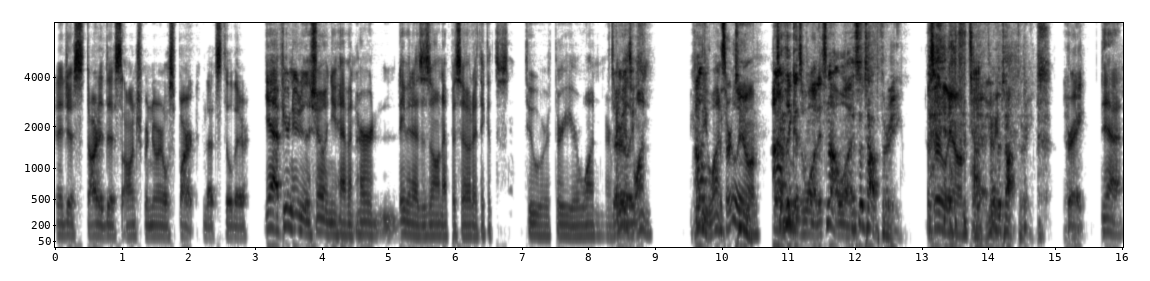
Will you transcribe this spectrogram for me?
And it just started this entrepreneurial spark that's still there. Yeah, if you're new to the show and you haven't heard, David has his own episode. I think it's two or three or one, or It's maybe it's one. It could be Oh, one. It's early Two. on. I don't think it's one. It's not one. It's the top three. It's early on. Top yeah, you're the top three. Great. Yeah,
